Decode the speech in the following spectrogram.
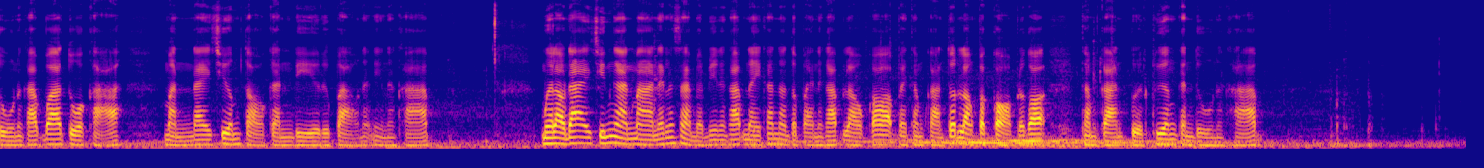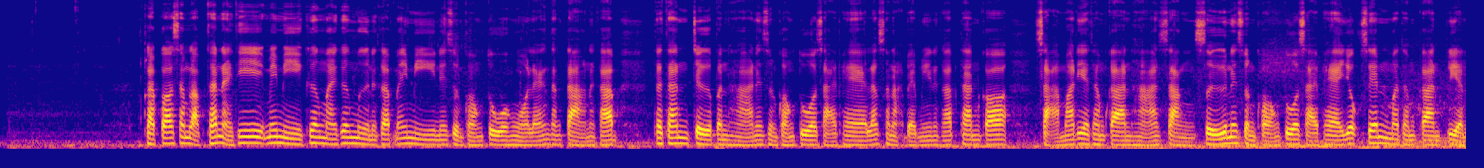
ดูนะครับ ว่าตัวขามันได้เชื่อมต่อกันดีหรือเปล่านั่นเองนะครับ มื่อเราได้ชิ้นงานมาในลักษณะแบบนี้นะครับ ในขั้นตอนต่อไปนะครับ เราก็ไปทำการทดลองประกอบ แล้วก็ทำการเปิดเครื่องกันดูนะครับครับก็สำหรับท่านไหนที่ไม่มีเครื่องไม้เครื่องมือนะครับไม่มีในส่วนของตัวหัวแรงต่างๆนะครับถ้าท่านเจอปัญหาในส่วนของตัวสายแพรลักษณะแบบนี้นะครับ ท่านก็สามารถที่จะทำการหาสั่งซื้อในส่วนของตัวสายแพรยกเส้นมาทำการเปลี่ยน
